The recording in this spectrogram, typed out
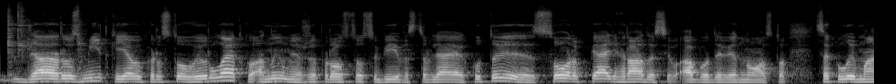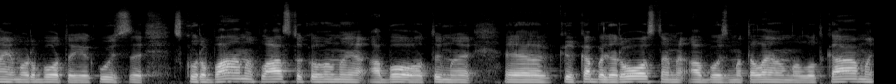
Для розмітки я використовую рулетку, а ним я вже просто собі виставляю кути 45 градусів або 90. Це коли маємо роботу якусь з коробами пластиковими, або тими е, кабельростами, або з металевими лотками.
